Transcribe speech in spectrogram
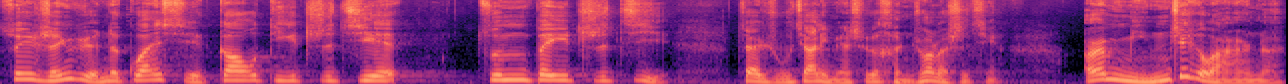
所以人与人的关系高低之阶、尊卑之际，在儒家里面是个很重要的事情。而名这个玩意儿呢，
